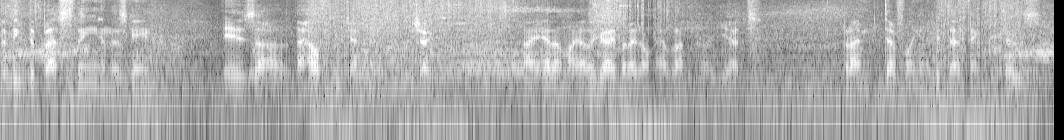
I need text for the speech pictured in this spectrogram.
I think the best thing in this game is uh, a health regenerator, which I I had on my other guy, but I don't have on her yet. But I'm definitely going to get that thing because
